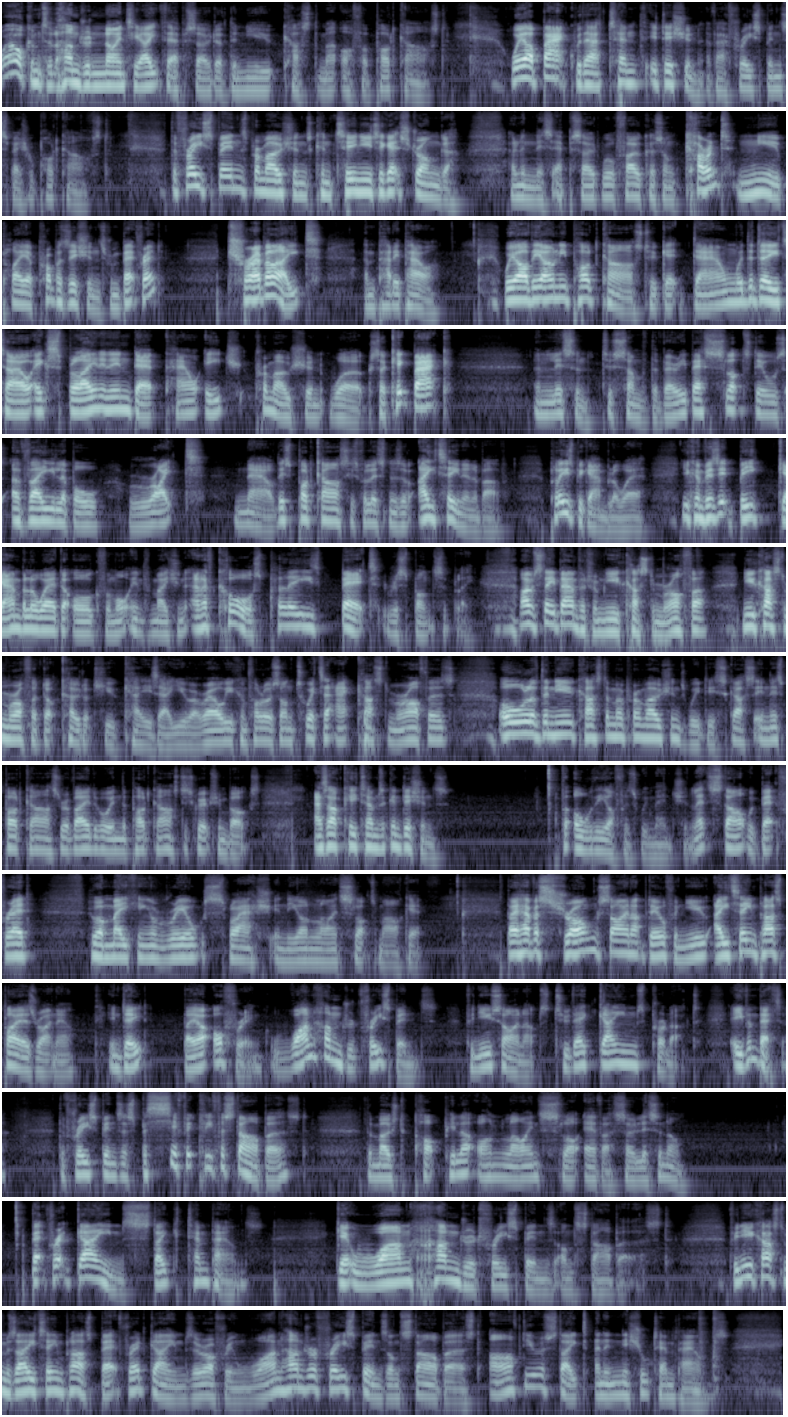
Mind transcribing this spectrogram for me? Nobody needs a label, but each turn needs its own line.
Welcome to the 198th episode of the New Customer Offer Podcast. We are back with our 10th edition of our Free Spins special podcast. The Free Spins promotions continue to get stronger, and in this episode, we'll focus on current new player propositions from Betfred, Treble 8, and Paddy Power. We are the only podcast who get down with the detail, explaining in depth how each promotion works. So kick back and listen to some of the very best slot deals available right now. This podcast is for listeners of 18 and above. Please be gamble aware. You can visit begambleaware.org for more information. And of course, please bet responsibly. I'm Steve Bamford from New Customer Offer. NewCustomeroffer.co.uk is our URL. You can follow us on Twitter at Customer Offers. All of the new customer promotions we discuss in this podcast are available in the podcast description box as our key terms and conditions for all the offers we mention. Let's start with Betfred, who are making a real splash in the online slots market. They have a strong sign up deal for new 18 plus players right now. Indeed, they are offering 100 free spins for new sign ups to their games product. Even better, the free spins are specifically for Starburst, the most popular online slot ever. So listen on. Betfred Games stake £10. Get 100 free spins on Starburst. For new customers 18 plus, Betfred Games are offering 100 free spins on Starburst after you have staked an initial £10.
